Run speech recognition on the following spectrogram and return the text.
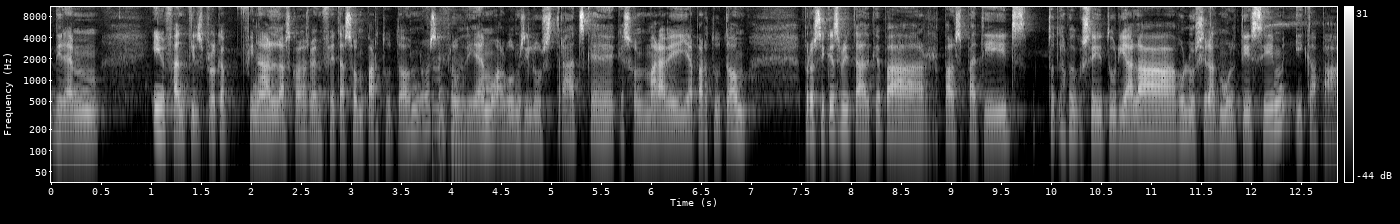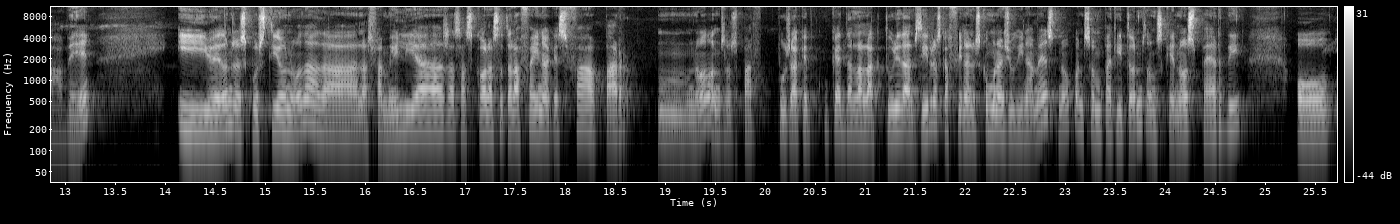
direm, infantils, però que al final les coses ben fetes són per tothom, no? sempre uh -huh. ho diem, o àlbums il·lustrats que, que són meravella per tothom, però sí que és veritat que per, pels petits tot la producció editorial ha evolucionat moltíssim i cap a bé, i bé, doncs és qüestió no, de, de les famílies, les escoles, tota la feina que es fa per, no, doncs, per posar aquest coquet de la lectura i dels llibres, que al final és com una joguina més, no? quan són petitons, doncs que no es perdi, o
